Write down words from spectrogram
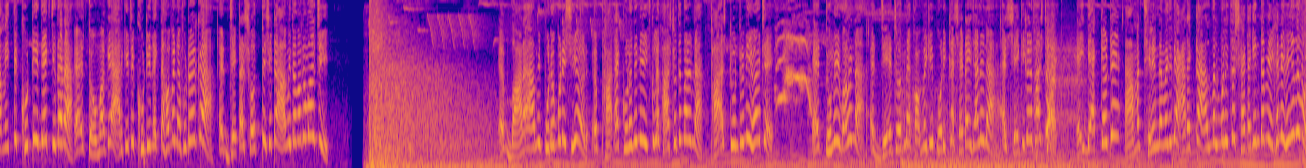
আমি একটু খুঁটি দেখছি দাঁড়া। তোমাকে আর কিছু খুঁটি দেখতে হবে না ফুটোকা। যেটা সত্যি সেটা আমি তোমাকে বলছি। বাড়া আমি পুরোপুরি শিওর ফাটা কোনোদিনই স্কুলে ফার্স্ট হতে পারে না। ফার্স্ট টুনটুনি হয়েছে। এ তুমি বলো না যে চোদনা কবে কি পরীক্ষা সেটাই জানে না। সে কি করে ফার্স্ট হয়? এই দেখ কেউটে আমার ছেলের নামে যদি আরেকটা আলবাল বলি তো সেটা কিন্তু আমি এখানে ভেঙে দেবো।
